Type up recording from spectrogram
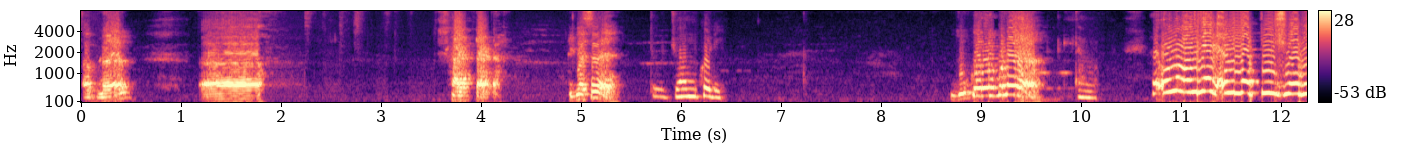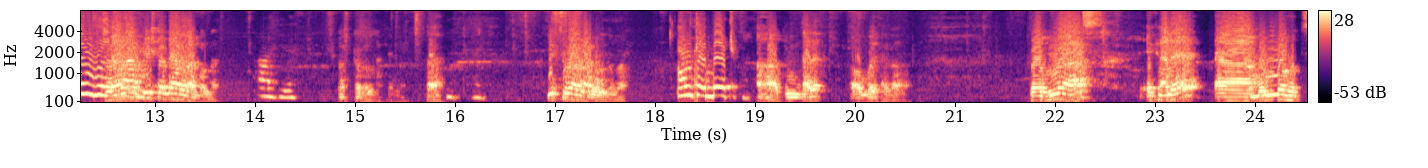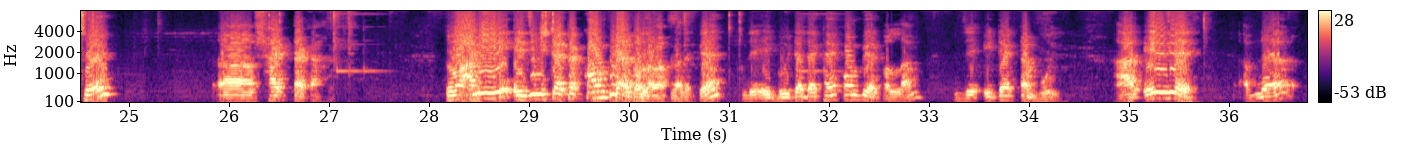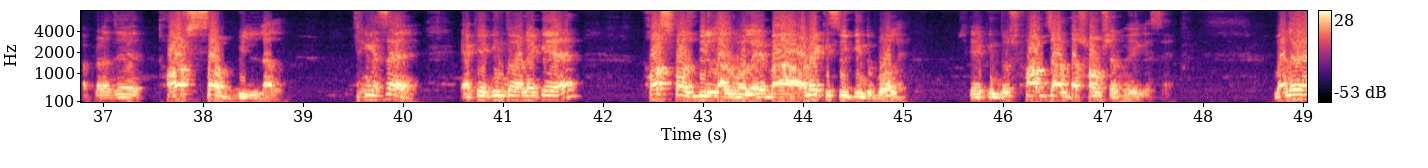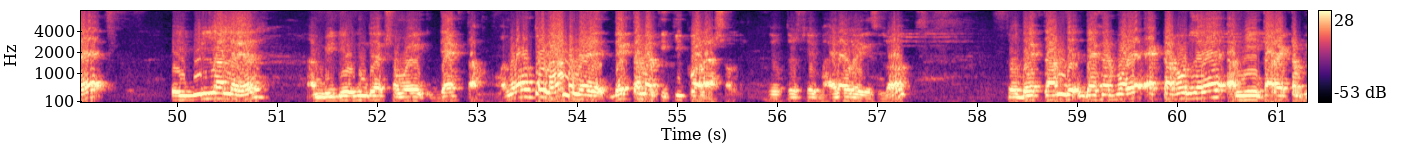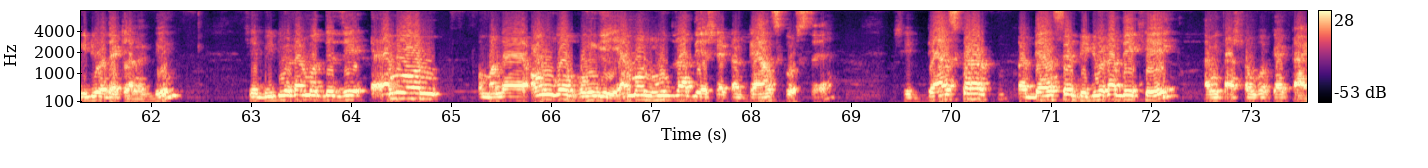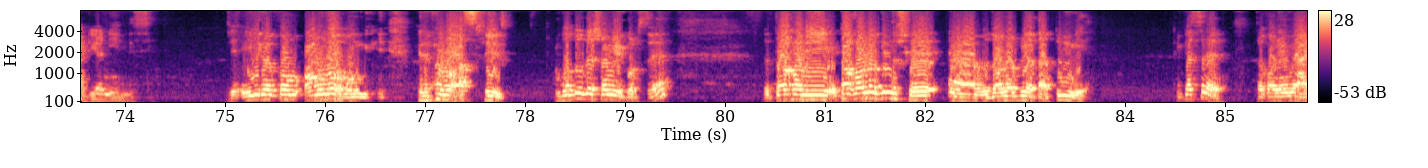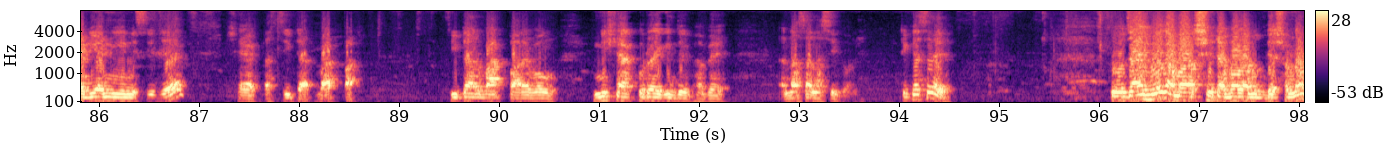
আপনার, আহ, ষাট টাকা। ঠিক আছে? জম করি। জুম করে রাখব না থামো ও ওইটা ওইটা পিস হয়ে না না পৃষ্ঠা দেওয়া লাগবো না। কষ্ট করে লাগে না হ্যাঁ। কিছু ভালো লাগবে তোমার। আমি তো বেট হ্যাঁ তুমি তাহলে অব্যয় থাকো। তো ভিউয়ার্স এখানে আহ, মূল্য হচ্ছে ষাট টাকা। তো আমি এই জিনিসটা একটা কম্পেয়ার করলাম আপনাদেরকে যে এই বইটা দেখায় কম্পেয়ার করলাম যে এটা একটা বই। আর এই যে আপনার, আপনারা যে থটস অফ বিল্লাল ঠিক আছে? একে কিন্তু অনেকে ফস ফস বিল্লাল বলে বা অনেক কিছুই কিন্তু বলে। সে কিন্তু সব জানতা সংসার হয়ে গেছে। মানে এই বিল্লালের আমি ভিডিও কিন্তু এক সময় দেখতাম। মানে অত না মানে দেখতাম আর কি কি করে আসলে। যেহেতু সে ভাইরাল হয়ে গেছিল। তো দেখতাম দেখার পরে একটা পর্যায়ে আমি তার একটা ভিডিও দেখলাম একদিন। সেই ভিডিওটার মধ্যে যে এমন মানে অঙ্গ ভঙ্গি এমন মুদ্রা দিয়ে সে একটা ড্যান্স করছে। সেই ড্যান্স করার ড্যান্সের ভিডিওটা দেখেই আমি তার সম্পর্কে একটা আইডিয়া নিয়ে নিছি। যে এইরকম অঙ্গভঙ্গি, এরকম অশ্লীল বন্ধুদের সঙ্গে করছে, তখনই, তখনও কিন্তু সে জনপ্রিয়তা তুঙ্গে। ঠিক আছে? তখন আমি আইডিয়া নিয়ে নিছি যে সে একটা চিটার বাটপার। চিটার বাটপার এবং নিশা করে কিন্তু এইভাবে নাচানাচি করে। ঠিক আছে? তো যাই হোক আমার সেটা বলার উদ্দেশ্য না।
